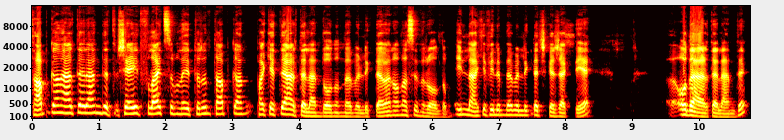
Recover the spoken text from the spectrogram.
Top Gun ertelendi. Şey Flight Simulator'ın Top Gun paketi ertelendi onunla birlikte. Ben ona sinir oldum. İllaki filmle birlikte çıkacak diye. O da ertelendi.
